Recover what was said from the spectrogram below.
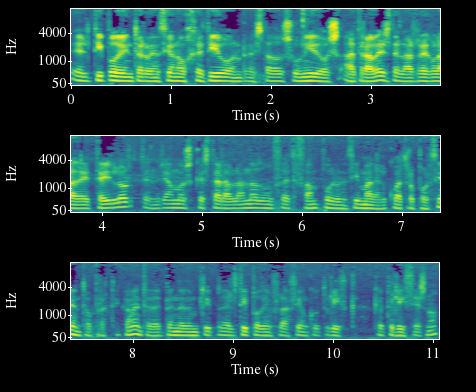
el tipo de intervención objetivo en Estados Unidos a través de la regla de Taylor, tendríamos que estar hablando de un Fed Fund por encima del 4% prácticamente, depende tipo, del tipo de inflación que, que utilices. ¿no?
